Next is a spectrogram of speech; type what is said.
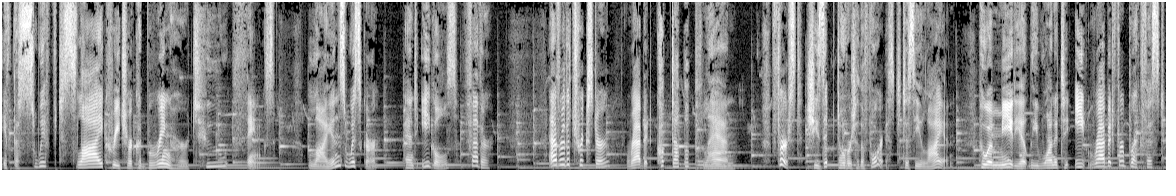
if the swift, sly creature could bring her two things Lion's whisker and Eagle's feather. Ever the trickster, Rabbit cooked up a plan. First, she zipped over to the forest to see Lion, who immediately wanted to eat Rabbit for breakfast.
